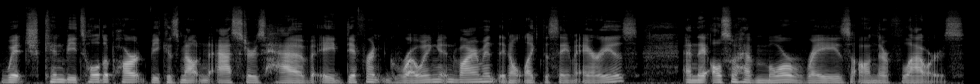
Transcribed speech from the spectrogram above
which can be told apart because mountain asters have a different growing environment. They don't like the same areas, and they also have more rays on their flowers.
